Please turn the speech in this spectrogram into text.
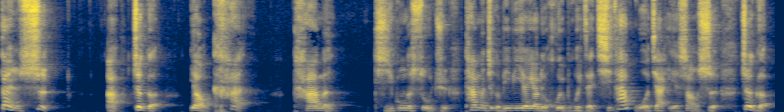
但是啊，这个要看他们提供的数据，他们这个 VV 幺幺六会不会在其他国家也上市？这个。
